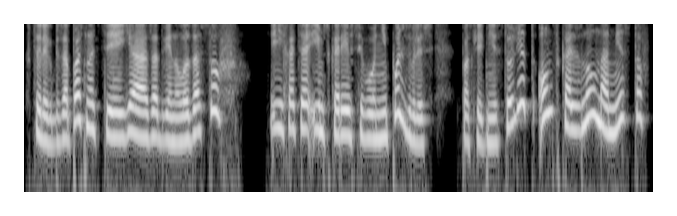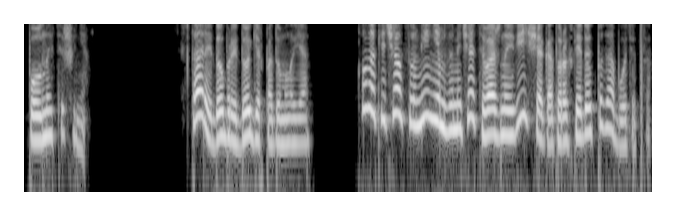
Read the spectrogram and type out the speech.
В целях безопасности я задвинула засов, и хотя им, скорее всего, не пользовались последние сто лет, он скользнул на место в полной тишине. «Старый добрый догер», — подумала я. Он отличался умением замечать важные вещи, о которых следует позаботиться.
